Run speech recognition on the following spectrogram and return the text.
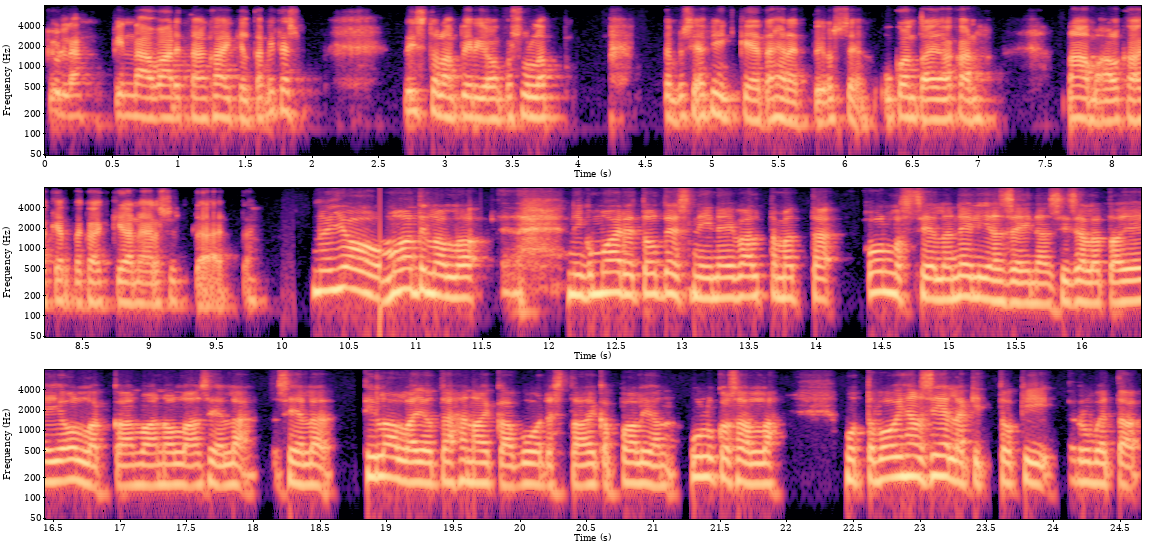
Kyllä, pinnaa vaaditaan kaikilta. Mites Ristolan Pirjo, onko sulla tämmöisiä vinkkejä tähän, että jos se ukon tai akan naama alkaa kerta kaikkiaan ärsyttää? Että... No joo, maatilalla, niin kuin Maire totesi, niin ei välttämättä olla siellä neljän seinän sisällä tai ei ollakaan, vaan ollaan siellä, siellä tilalla jo tähän aikaan vuodesta aika paljon ulkosalla, mutta voihan sielläkin toki ruveta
